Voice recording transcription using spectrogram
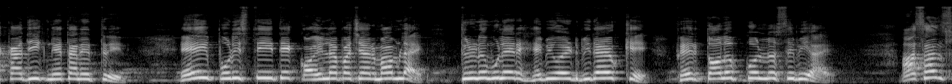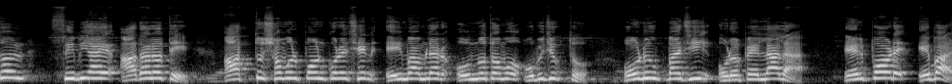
একাধিক নেতানেত্রীর। এই পরিস্থিতিতে কয়লা পাচার মামলায় তৃণমূলের হেভিওয়েট বিধায়ককে ফের তলব করল সিবিআই। আসানসোল সিবিআই আদালতে আত্মসমর্পণ করেছেন এই মামলার অন্যতম অভিযুক্ত অনুপ মাঝি ওরফে লালা। এরপর এবার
